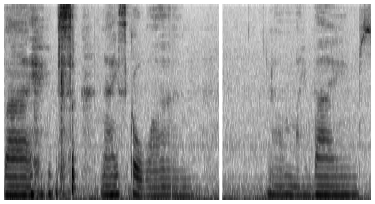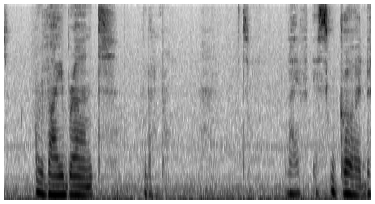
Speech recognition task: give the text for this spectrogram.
vibes. nice, go one. You know, my vibes are vibrant. Vibrant. Life is good.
